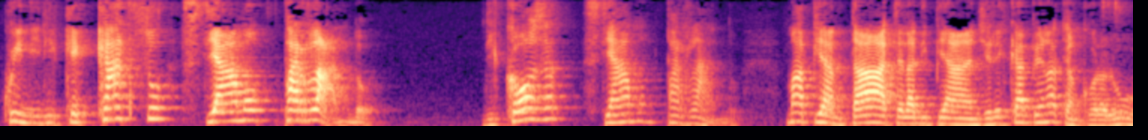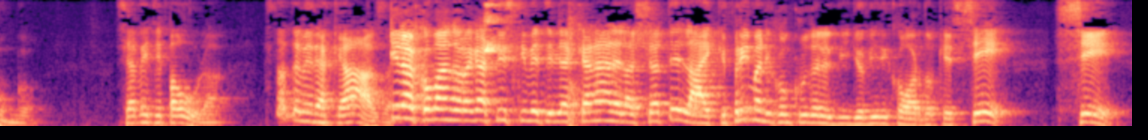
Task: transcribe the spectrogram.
Quindi di che cazzo stiamo parlando? Di cosa stiamo parlando? Ma piantatela di piangere, il campionato è ancora lungo. Se avete paura, statevene a casa. Mi raccomando ragazzi, iscrivetevi al canale, lasciate like. Prima di concludere il video vi ricordo che se, se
